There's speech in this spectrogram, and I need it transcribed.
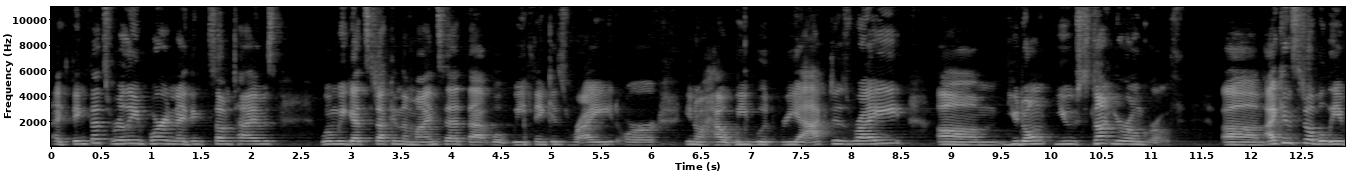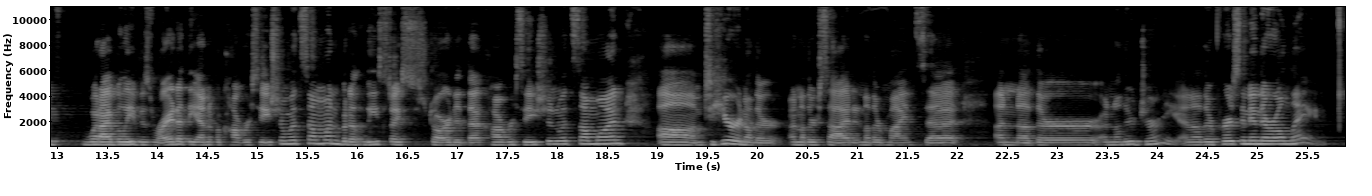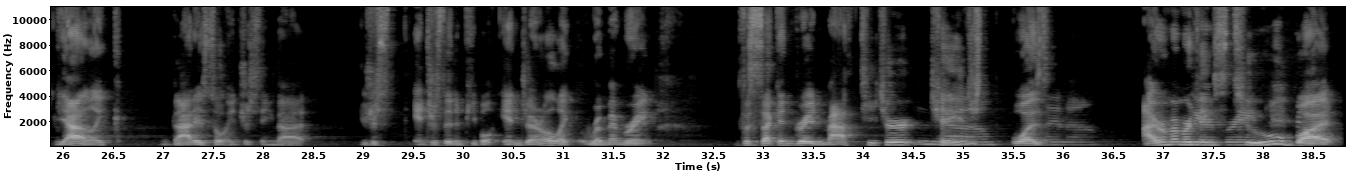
i think that's really important. I think sometimes when we get stuck in the mindset that what we think is right or you know how we would react is right um, you don't you stunt your own growth. Um, i can still believe what i believe is right at the end of a conversation with someone but at least i started that conversation with someone um, to hear another another side another mindset another another journey another person in their own lane yeah, like that is so interesting that you're just interested in people in general. Like remembering the second grade math teacher changed Yeah. was i know I remember Weird things brain. too, but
